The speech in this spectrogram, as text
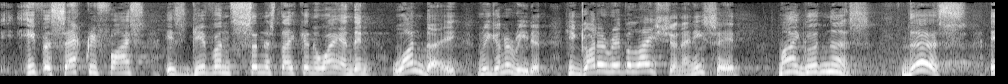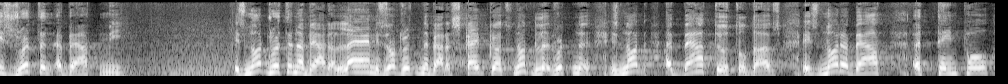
if a sacrifice is given, sin is taken away. And then one day, we're going to read it, he got a revelation and he said, My goodness, this is written about me. It's not written about a lamb. It's not written about a scapegoat. It's not written. It's not about turtle doves. It's not about a temple.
